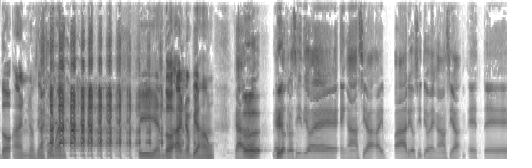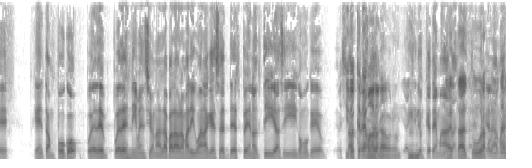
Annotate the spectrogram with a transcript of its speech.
dos años sin fumar. y en dos años viajamos. Cabrón. El ¿qué? otro sitio es en Asia. Hay varios sitios en Asia este, que tampoco puedes, puedes ni mencionar la palabra marihuana, que eso es death penalty, así como que... Hay sitios que te matan. cabrón. Hay sitios que te A matan. esta altura. Era No te matan,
